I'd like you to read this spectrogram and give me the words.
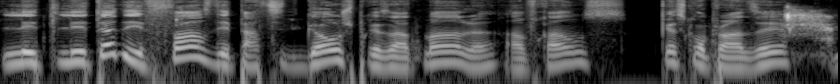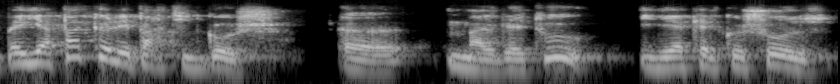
l'état des forces des partis de gauche présentement là, en France, qu'est-ce qu'on peut en dire? Ben, il n'y a pas que les partis de gauche. Euh, malgré tout, il y a quelque chose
